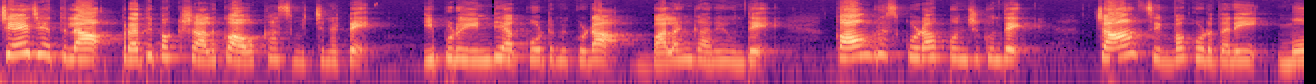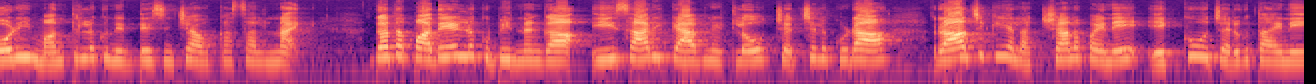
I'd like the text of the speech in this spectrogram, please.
చేజేతులా ప్రతిపక్షాలకు అవకాశం ఇచ్చినట్టే. ఇప్పుడు ఇండియా కూటమి కూడా బలంగానే ఉంది. కాంగ్రెస్ కూడా పుంజుకుందే. ఛాన్స్ ఇవ్వకూడదని మోడీ మంత్రులకు నిర్దేశించే అవకాశాలున్నాయి. గత పదేళ్ళకు భిన్నంగా ఈసారి కేబినెట్లో చర్చలు కూడా రాజకీయ లక్ష్యాలపైనే ఎక్కువ జరుగుతాయని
